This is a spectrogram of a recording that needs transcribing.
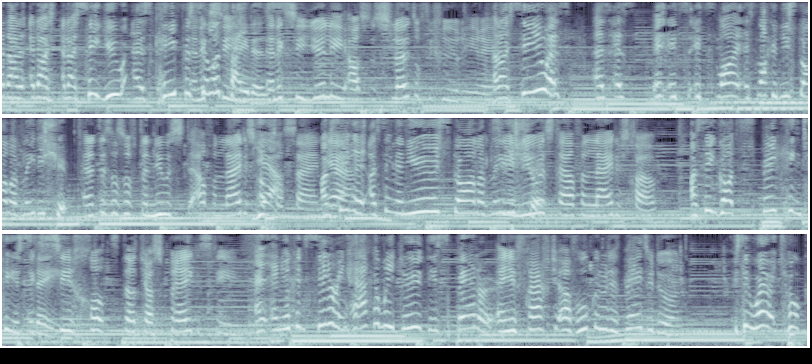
And I, and, I, and I see you as key En ik, zie, facilitators. en ik zie jullie als de sleutelfiguren hierin. And I see you as, as, as it- it's, it's, like, it's like a new style of leadership. En het is alsof een nieuwe stijl van leiderschap Yeah. zal zijn. I'm, Ja. seeing a, I'm seeing a new style of Ik zie een nieuwe leadership. stijl van leiderschap. I'm seeing God speaking to you, Ik Steve. zie God dat jou spreken, Steve. And, and you're considering how can we do this better? En je vraagt je af, hoe kunnen we dit beter doen? You see, where it took,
